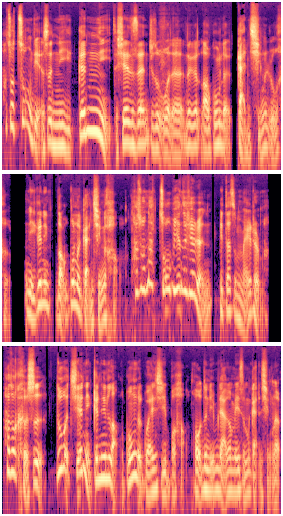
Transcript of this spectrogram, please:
他说重点是你跟你的先生，就是我的那个老公的感情如何？你跟你老公的感情好，他说那周边这些人，it doesn't matter 嘛。他说：“可是，如果今天你跟你老公的关系不好，或者你们两个没什么感情了，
